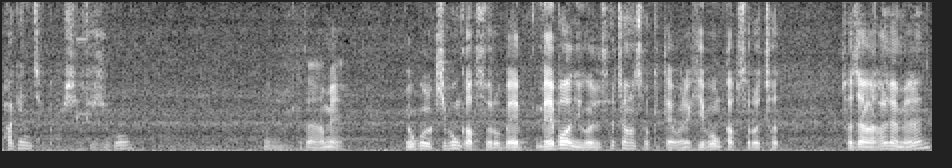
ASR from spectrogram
확인 체크 표시 해 주시고 음, 그 다음에 요걸 기본 값으로 매, 매번 이걸 설정할 수 없기 때문에 기본 값으로 저, 저장을 하려면은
